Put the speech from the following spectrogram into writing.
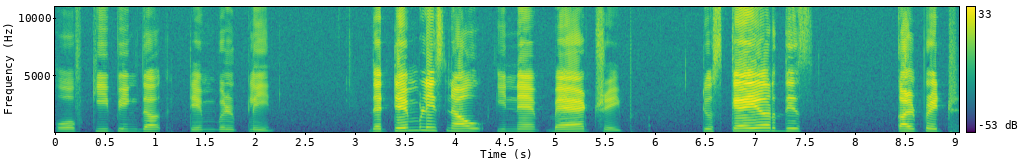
of keeping the temple clean. The temple is now in a bad shape. To scare this culprit,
